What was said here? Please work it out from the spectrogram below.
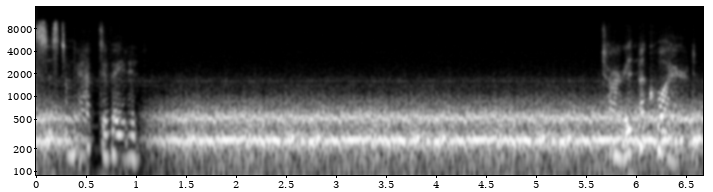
System activated. Target acquired.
